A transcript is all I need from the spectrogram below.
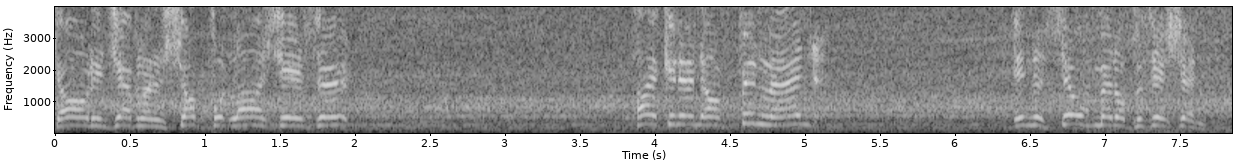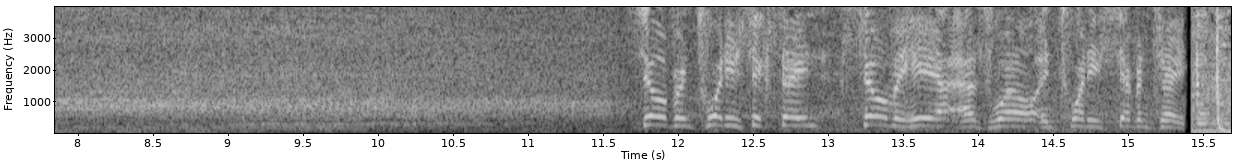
Gold in javelin and shot put last year, Zou. Heikkinen of Finland in the silver medal position. Silver in 2016, silver here as well in 2017.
